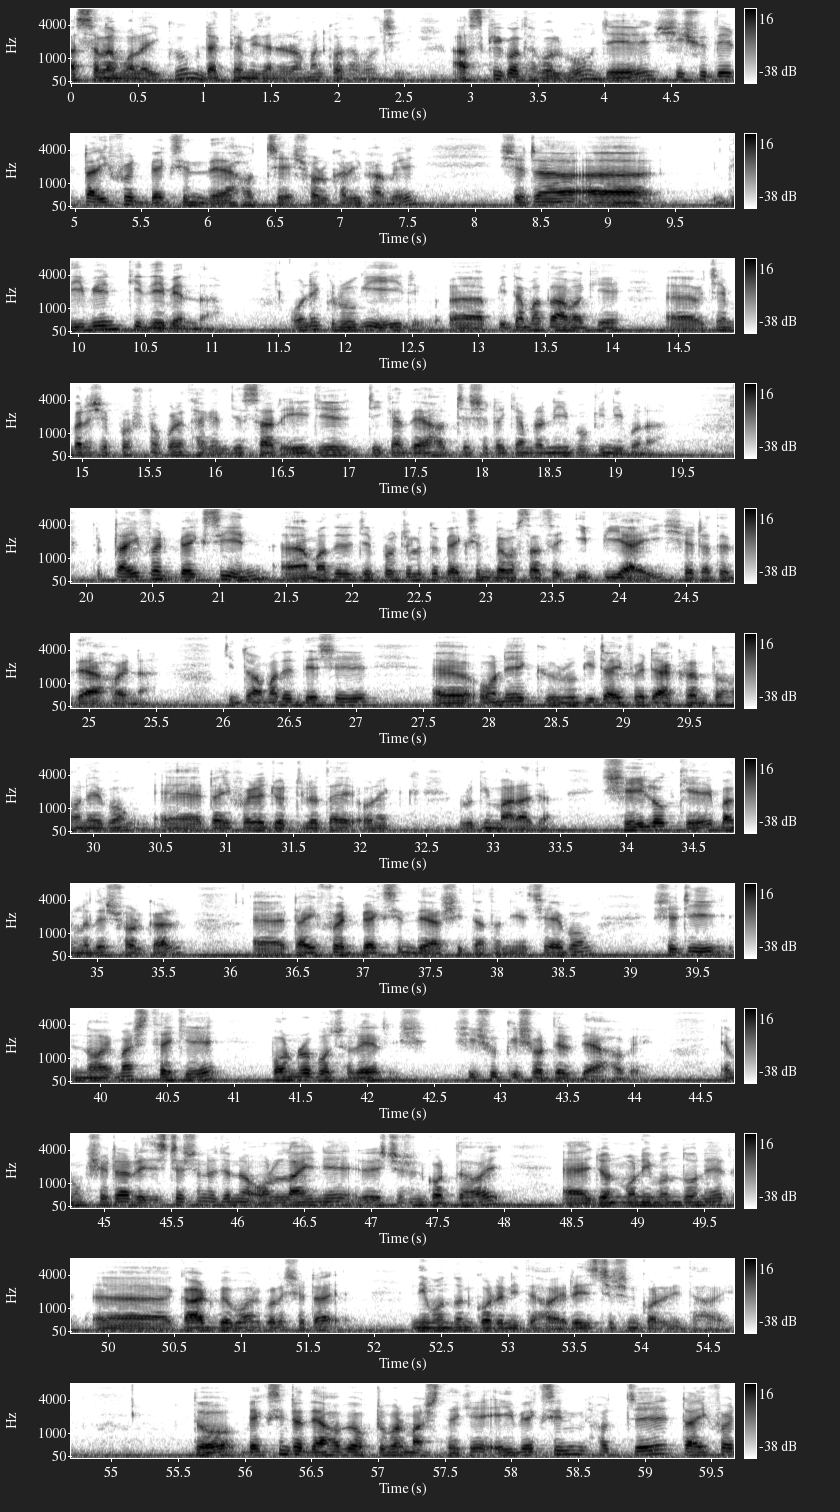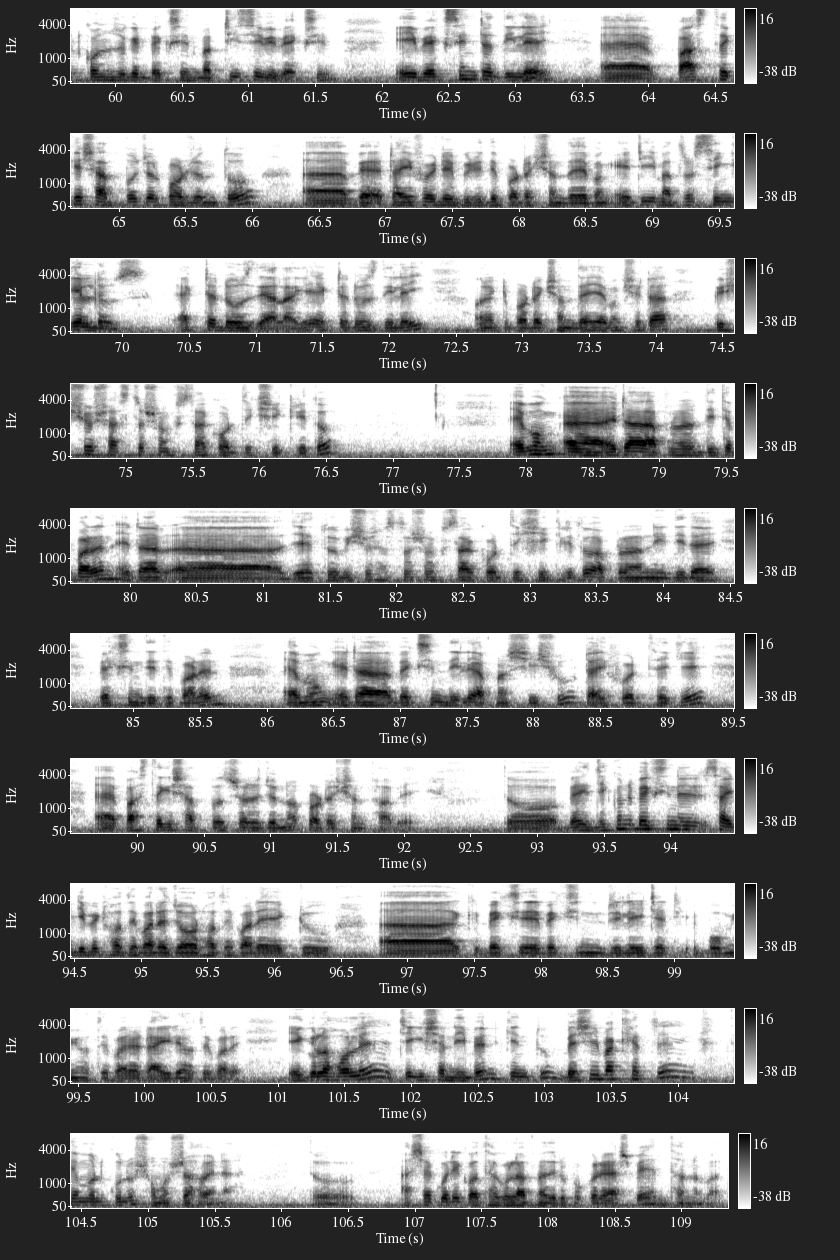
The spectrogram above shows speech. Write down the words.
আসসালামু আলাইকুম, ডাক্তার মিজানুর রহমান কথা বলছি। আজকে কথা বলব যে শিশুদের টাইফয়েড ভ্যাকসিন দেয়া হচ্ছে সরকারিভাবে, সেটা দিবেন কি দেবেন না? অনেক রোগীর পিতামাতা আমাকে চেম্বারে এসে প্রশ্ন করে থাকেন যে, স্যার, এই যে টিকা দেয়া হচ্ছে, সেটা কি আমরা নিব কি নিব না? তো টাইফয়েড ভ্যাকসিন আমাদের যে প্রচলিত ভ্যাকসিন ব্যবস্থা আছে, ইপিআই, সেটাতে দেয়া হয় না। কিন্তু আমাদের দেশে অনেক রোগী টাইফয়েডে আক্রান্ত হন এবং টাইফয়েডের জটিলতায় অনেক রোগী মারা যান। সেই লক্ষ্যে বাংলাদেশ সরকার টাইফয়েড ভ্যাকসিন দেওয়ার সিদ্ধান্ত নিয়েছে এবং সেটি নয় মাস থেকে পনেরো বছরের শিশু কিশোরদের দেয়া হবে এবং সেটা রেজিস্ট্রেশনের জন্য অনলাইনে রেজিস্ট্রেশন করতে হয় জন্ম নিবন্ধনের কার্ড ব্যবহার করে সেটা নিবন্ধন করে নিতে হয়, রেজিস্ট্রেশন করে নিতে হয়। তো ভ্যাকসিনটা দেওয়া হবে অক্টোবর মাস থেকে। এই ভ্যাকসিন হচ্ছে টাইফয়েড কনজুগেট ভ্যাকসিন বা টিসিবি ভ্যাকসিন এই ভ্যাকসিনটা দিলে পাঁচ থেকে সাত বছর পর্যন্ত টাইফয়েডের বিরুদ্ধে প্রোটেকশন দেয় এবং এটি মাত্র সিঙ্গেল ডোজ একটা ডোজ দেওয়া লাগে। একটা ডোজ দিলেই অনেকটা প্রোটেকশন দেয় এবং সেটা বিশ্ব স্বাস্থ্য সংস্থা কর্তৃক স্বীকৃত। এবং এটা আপনারা দিতে পারেন। এটার যেহেতু বিশ্ব স্বাস্থ্য সংস্থা কর্তৃক স্বীকৃত, আপনারা নির্দ্বিধায় ভ্যাকসিন দিতে পারেন। এবং এটা ভ্যাকসিন দিলে আপনার শিশু টাইফয়েড থেকে পাঁচ থেকে সাত বছরের জন্য প্রোটেকশন পাবে। তো যে কোনো ভ্যাকসিনের সাইড ইফেক্ট হতে পারে, জ্বর হতে পারে, একটু ভ্যাকসিন রিলেটেড বমি হতে পারে, ডায়রিয়া হতে পারে, এগুলো হলে চিকিৎসা নেবেন। কিন্তু বেশিরভাগ ক্ষেত্রে তেমন কোনো সমস্যা হয় না। তো আশা করি কথাগুলো আপনাদের উপকারে আসবে। ধন্যবাদ।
